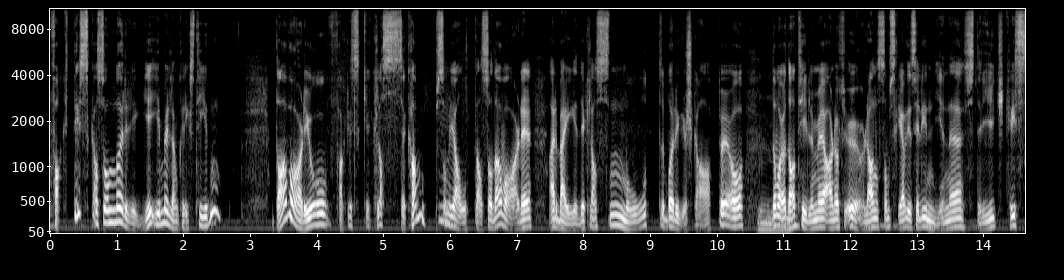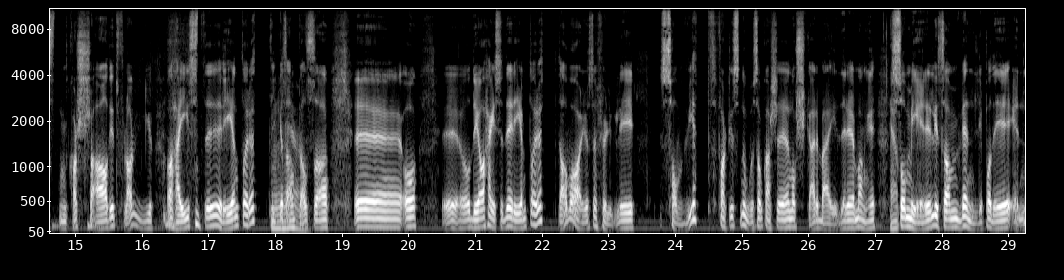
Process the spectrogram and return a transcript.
faktisk, altså Norge i mellomkrigstiden da var det jo faktisk klassekamp som gjaldt. altså Da var det arbeiderklassen mot borgerskapet. Og det var jo da til og med Arnulf Øverland som skrev disse linjene 'Stryk kristenkorset av ditt flagg og heis det rent og rødt'. ikke sant? Altså, eh, og, eh, og det å heise det rent og rødt, da var det jo selvfølgelig Sovjet faktisk noe som kanskje norske arbeidere mange så mer liksom vennlig på det enn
